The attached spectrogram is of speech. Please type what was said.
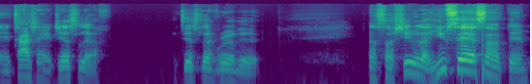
and Tasha had just left, just left real good. And so she was like, You said something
